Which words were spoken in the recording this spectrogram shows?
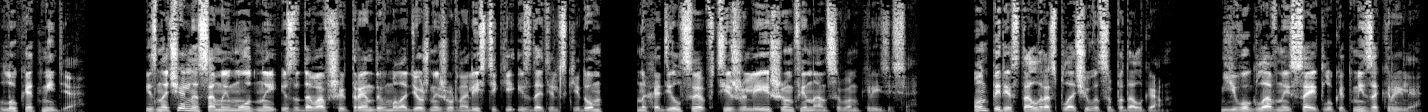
Look at Media. Изначально самый модный и задававший тренды в молодежной журналистике издательский дом находился в тяжелейшем финансовом кризисе. Он перестал расплачиваться по долгам. Его главный сайт Look at Me закрыли.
